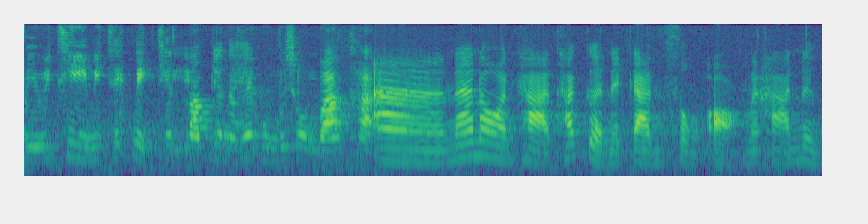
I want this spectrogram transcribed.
มีวิธีมีเทคนิคเคล็ดลับยังไงให้คุณผู้ชมบ้างคะอ่าแน่นอนค่ะ ถ้าเกิดในการส่งออกนะคะหนึ่ง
